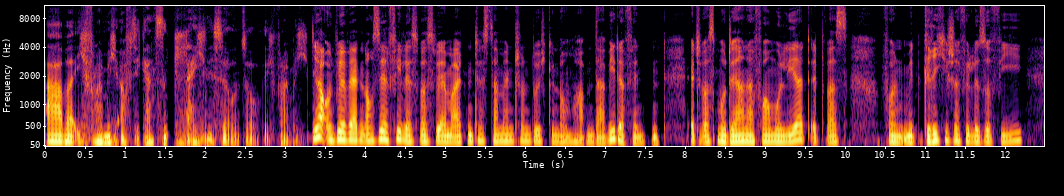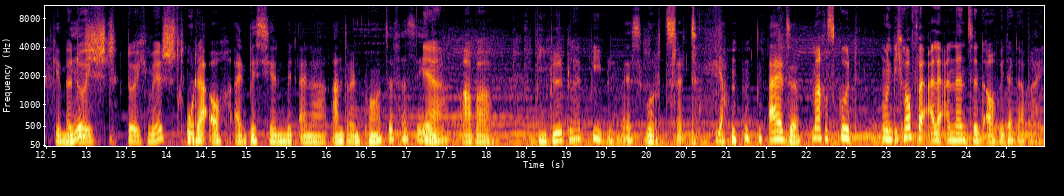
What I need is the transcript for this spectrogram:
Aber ich freue mich auf die ganzen Gleichnisse und so. Ich freue mich. Ja, und wir werden auch sehr vieles, was wir im Alten Testament schon durchgenommen haben, da wiederfinden. Etwas moderner formuliert, etwas von mit griechischer Philosophie äh, Gemischt. Durch, durchmischt. Oder auch ein bisschen mit einer anderen Pointe versehen. Ja, aber Bibel bleibt Bibel. Es wurzelt. Ja, also. Mach es gut. Und ich hoffe, alle anderen sind auch wieder dabei.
